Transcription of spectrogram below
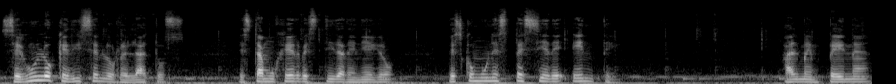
Según lo que dicen los relatos, esta mujer vestida de negro es como una especie de ente, alma en pena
